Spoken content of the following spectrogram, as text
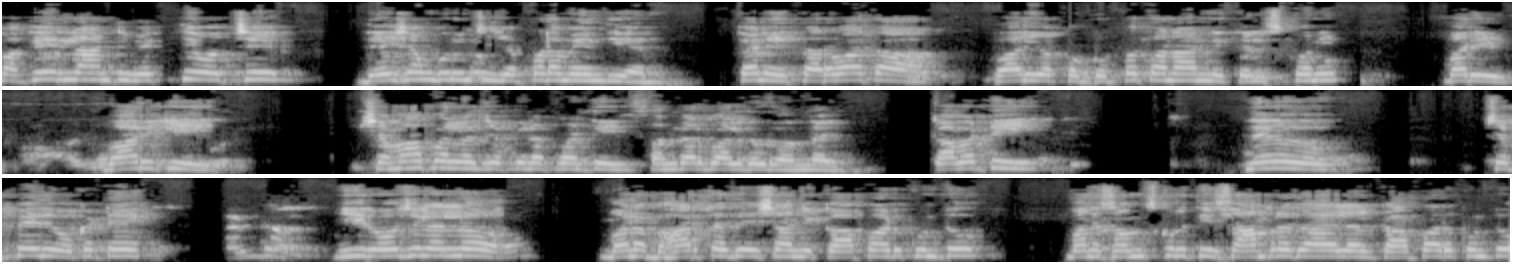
ఫకీర్ లాంటి వ్యక్తి వచ్చి దేశం గురించి చెప్పడం ఏంది అని. కానీ తర్వాత వారి యొక్క గొప్పతనాన్ని తెలుసుకొని మరి వారికి క్షమాపణలు చెప్పినటువంటి సందర్భాలు కూడా ఉన్నాయి. కాబట్టి నేను చెప్పేది ఒకటే. ఈ రోజులలో మన భారతదేశాన్ని కాపాడుకుంటూ మన సంస్కృతి సాంప్రదాయాలను కాపాడుకుంటూ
